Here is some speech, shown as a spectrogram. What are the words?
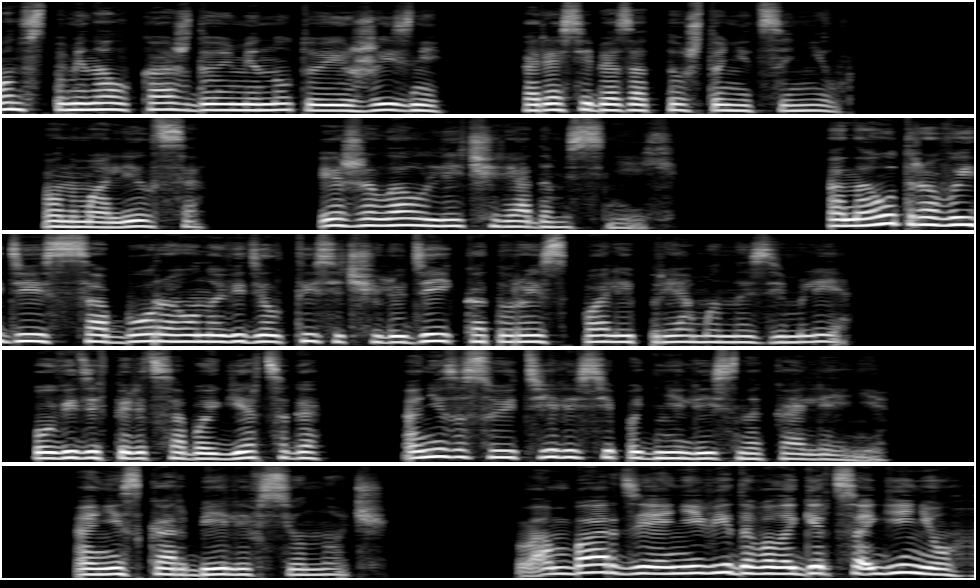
Он вспоминал каждую минуту их жизни, коря себя за то, что не ценил. Он молился и желал лечь рядом с ней. А на утро, выйдя из собора, он увидел тысячи людей, которые спали прямо на земле. Увидев перед собой герцога, они засуетились и поднялись на колени. Они скорбели всю ночь. «Ломбардия не видывала герцогиню,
